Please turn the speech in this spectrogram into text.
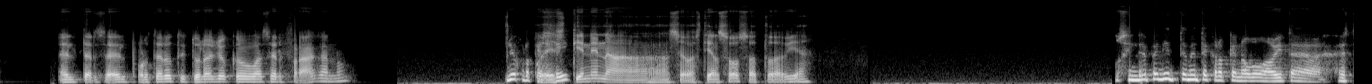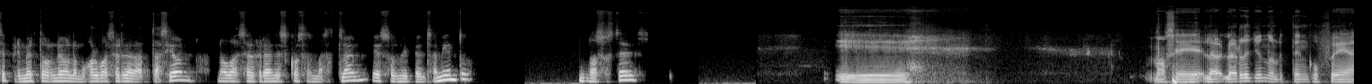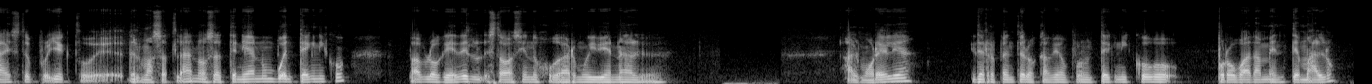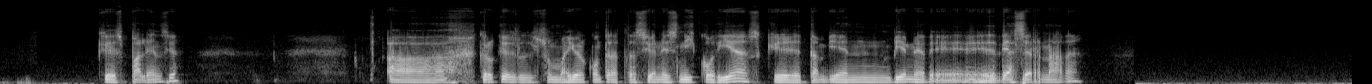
El tercer, el portero titular yo creo va a ser Fraga, ¿no? Yo creo que pues sí. Tienen a Sebastián Sosa todavía. Pues independientemente creo que no ahorita este primer torneo a lo mejor va a ser de adaptación, no va a ser grandes cosas Mazatlán, eso es mi pensamiento. No sé ustedes. Eh, no sé, la, verdad yo no le tengo fe a este proyecto de, del Mazatlán, o sea, tenían un buen técnico, Pablo Guedes estaba haciendo jugar muy bien al, al Morelia y de repente lo cambiaron por un técnico probadamente malo que es Palencia. Ah, creo que su mayor contratación es Nico Díaz, que también viene de, hacer nada.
